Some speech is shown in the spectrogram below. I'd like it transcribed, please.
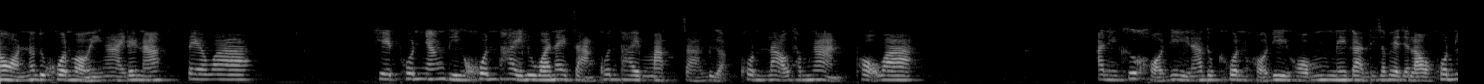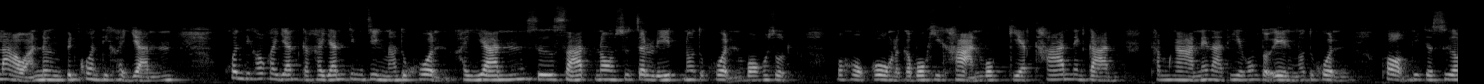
นอนเนาะทุกคนบอกง่ายๆเลยนะ แต่ว่า เหตุผลยังที่คนไทยหรือว่านายจ้างคนไทยมักจะเลือกคนลาวทำงาน เพราะว่า อันนี้คือขอดีนะ ทุกคนขอดีของในการที่จะเพจะเราคนลาวอะหนึ่งเป็นคนที่ขยัน คนที่เขาขยันกับขยันจริง ๆ นะทุกคนขยันซื่อสัตย์เนาะสุจริตนาะทุกคนบ่สุดบ่โขโกงแล้วก็บ่ขี้ขาดบ่เกียจค้านในการทำงานในหน้าที่ของตัวเองเนาะทุกคนพร้อมที่จะเชื่อ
